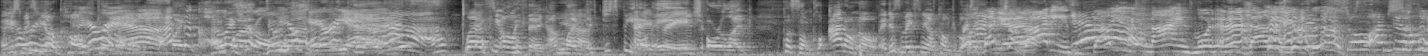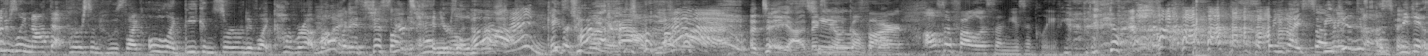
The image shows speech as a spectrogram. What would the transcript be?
That just makes are me your parents? I'm That's like, a I'm like, cultural do your parents Yeah. know this? That's the only thing. I'm Yeah. like, just be I of age or like put some. Cl- I don't know. It just makes me uncomfortable. It's Respect like, your bodies, Yeah. value your minds more than you value your boobs. So I'm so usually not that person who's like, oh, like be conservative, like cover up. No, my- but it's just you're like- 10 years old. Ah, It's keep your too tongue in your much. mouth. Yeah. A t- yeah, it makes me Too uncomfortable. far. Also follow us on Musically. if you- But you guys, many speaking, times. speaking,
